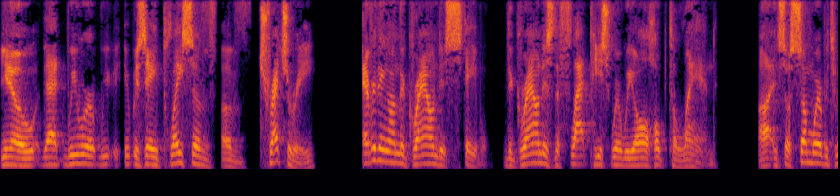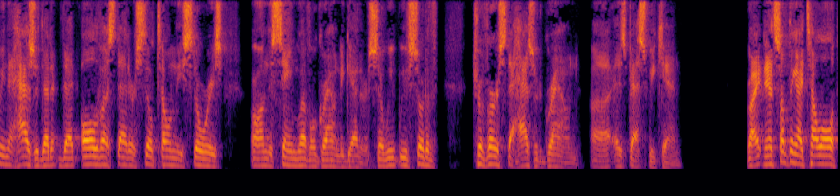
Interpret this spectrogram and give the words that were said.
you know, that we were we, it was a place of of treachery. Everything on the ground is stable. The ground is the flat piece where we all hope to land. Uh, and so somewhere between the hazard that that all of us that are still telling these stories are on the same level ground together. So we, we've sort of traversed the hazard ground uh, as best we can. Right. And it's something I tell all,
